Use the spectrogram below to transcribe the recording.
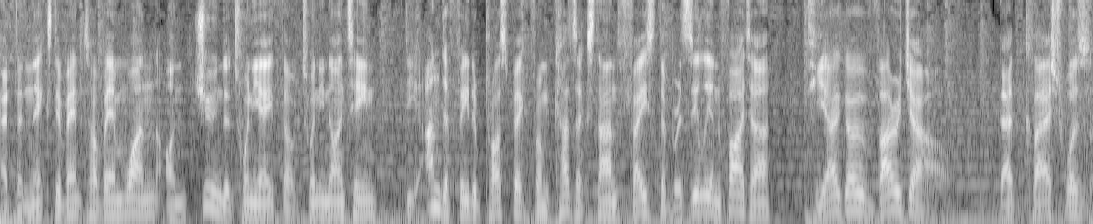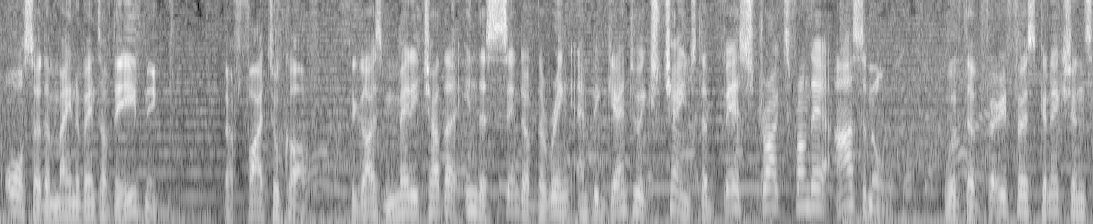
At the next event of M1 on June the 28th of 2019, the undefeated prospect from Kazakhstan faced the Brazilian fighter Tiago Varjao. That clash was also the main event of the evening. The fight took off. The guys met each other in the center of the ring and began to exchange the best strikes from their arsenal. With the very first connections,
